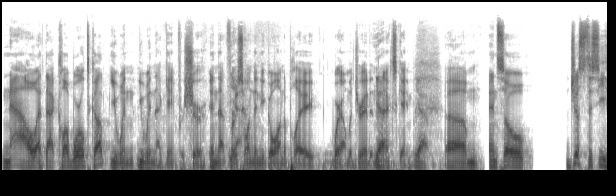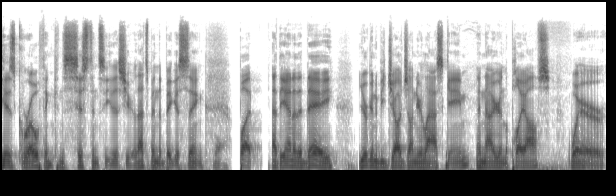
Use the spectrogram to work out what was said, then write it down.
now at that Club World Cup, you win you win that game for sure in that first Yeah. one. Then you go on to play Real Madrid in Yeah. the next game. Yeah. Um, and so just to see his growth and consistency this year, that's been the biggest thing. Yeah. But at the end of the day, you're going to be judged on your last game, and now you're in the playoffs where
